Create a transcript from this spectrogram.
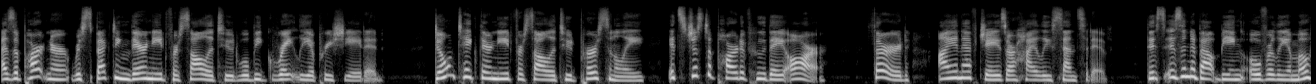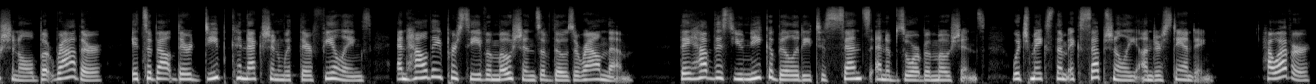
As a partner, respecting their need for solitude will be greatly appreciated. Don't take their need for solitude personally, it's just a part of who they are. Third, INFJs are highly sensitive. This isn't about being overly emotional, but rather, it's about their deep connection with their feelings and how they perceive emotions of those around them. They have this unique ability to sense and absorb emotions, which makes them exceptionally understanding. However,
